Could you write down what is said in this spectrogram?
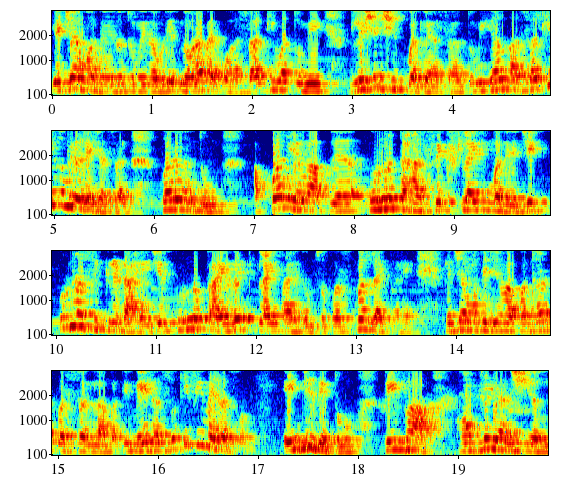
याच्यामध्ये जर तुम्ही नवरी नवरा बायको असाल किंवा तुम्ही रिलेशनशिप मधले असाल तुम्ही यंग असाल किंवा मिडल एज असाल परंतु आपण जेव्हा आपल्या पूर्णतः सेक्स लाईफमध्ये जे पूर्ण सिक्रेट आहे जे पूर्ण प्रायव्हेट लाईफ आहे तुमचं पर्सनल लाईफ आहे त्याच्यामध्ये जेव्हा आपण थर्ड पर्सनला मग ती मेल असो की फिमेल असो एंट्री देतो तेव्हा कॉन्फिडेन्शियल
